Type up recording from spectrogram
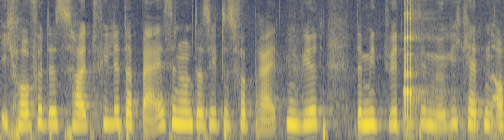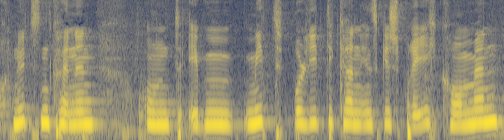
ich hoffe, dass heute viele dabei sind und dass sich das verbreiten wird, damit wir diese Möglichkeiten auch nützen können und eben mit Politikern ins Gespräch kommen,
